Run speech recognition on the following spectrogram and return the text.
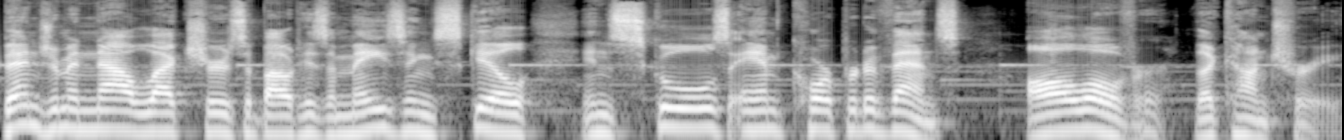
Benjamin now lectures about his amazing skill in schools and corporate events all over the country.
